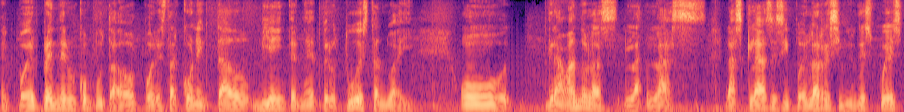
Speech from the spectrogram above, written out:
el poder prender un computador, poder estar conectado vía internet, pero tú estando ahí, o grabando las, la- las, las clases y poderlas recibir después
